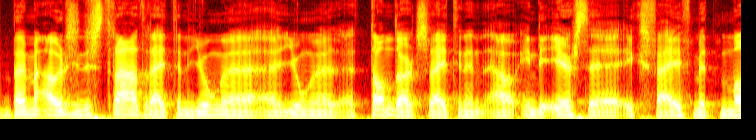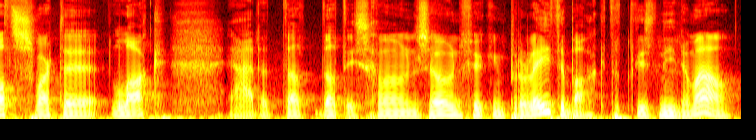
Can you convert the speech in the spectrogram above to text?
bij mijn ouders in de straat rijdt een jonge, eh, jonge eh, tandarts... rijdt in, een, in de eerste X5 met mat zwarte lak. Ja, dat, dat, dat is gewoon zo'n fucking proletenbak. Dat is niet normaal.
